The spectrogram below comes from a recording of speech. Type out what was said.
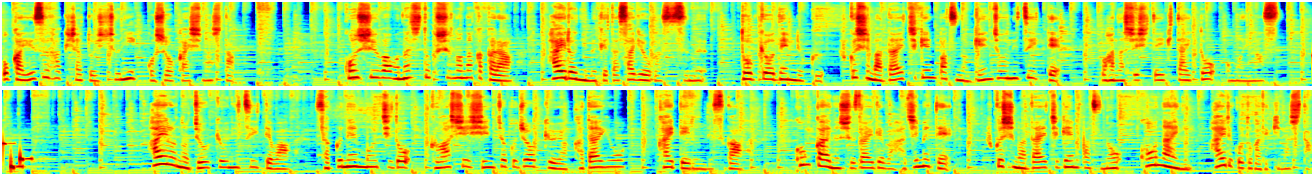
岡柚葉記者と一緒にご紹介しました。今週は同じ特集の中から廃炉に向けた作業が進む東京電力福島第一原発の現状についてお話ししていきたいと思います。廃炉の状況については昨年も一度詳しい進捗状況や課題を書いているんですが今回の取材では初めて福島第一原発の構内に入ることができました。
